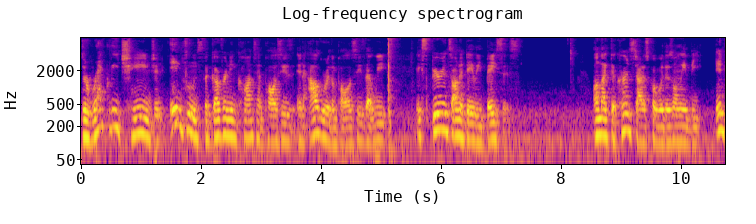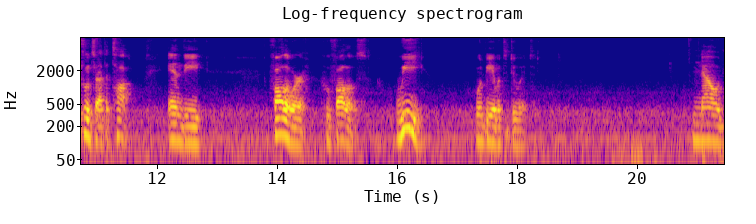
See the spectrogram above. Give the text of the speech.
directly change and influence the governing content policies and algorithm policies that we experience on a daily basis. Unlike the current status quo where there's only the influencer at the top and the follower who follows, we would be able to do it. Now,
